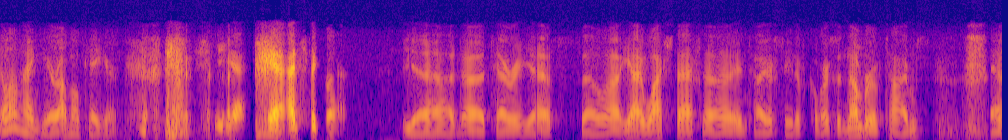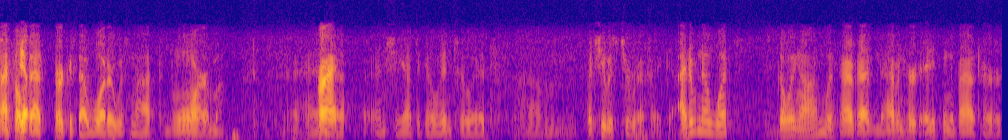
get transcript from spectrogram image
no, I'll hang here. I'm okay here. yeah, yeah, I'd stick around. Yeah, uh, Terry, yes. So uh, yeah, I watched that uh, entire scene, of course, a number of times, and I felt yep. bad for her because that water was not warm, and, right? Uh, and she had to go into it. Um, but she was terrific. I don't know what going on with her? I, I haven't heard anything about her,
